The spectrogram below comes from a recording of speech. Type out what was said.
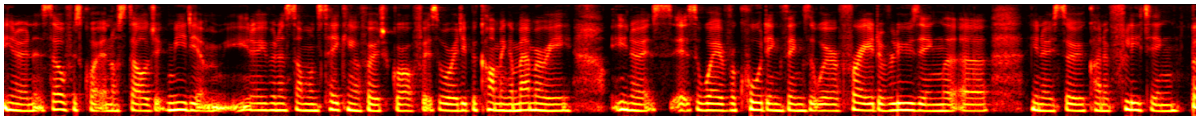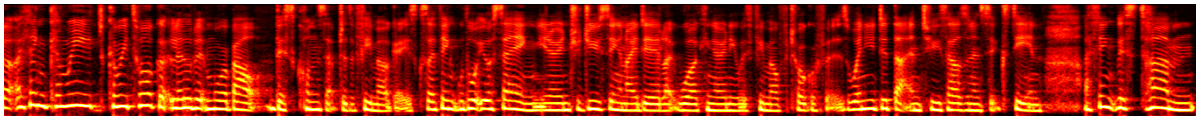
you know, in itself is quite a nostalgic medium. You know, even as someone's taking a photograph, it's already becoming a memory. You know, it's it's a way of recording things that we're afraid of losing that are, you know, so kind of fleeting. But I think can we can we talk a little bit more about this concept of the female gaze? Because I think with what you're saying, you know, introducing an idea like working only with female photographers, when you did that in 2016, I think this term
